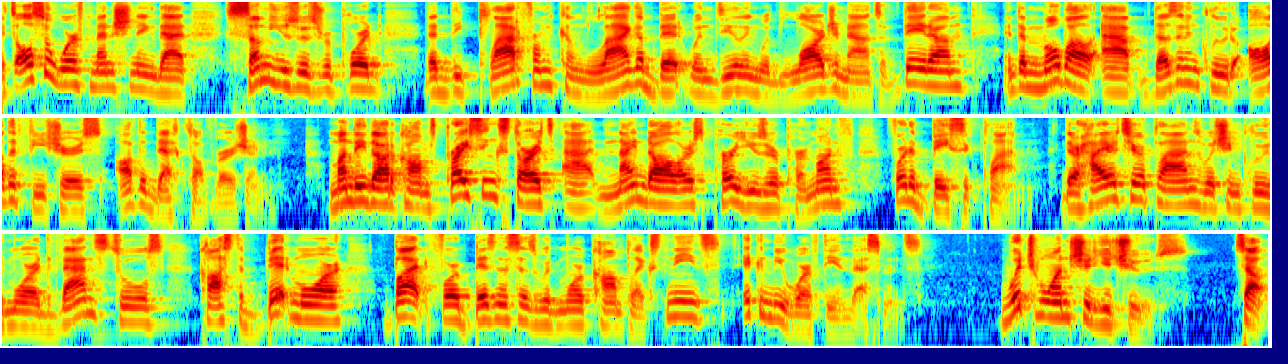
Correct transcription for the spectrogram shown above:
It's also worth mentioning that some users report that the platform can lag a bit when dealing with large amounts of data, and the mobile app doesn't include all the features of the desktop version. Monday.com's pricing starts at $9 per user per month for the basic plan. Their higher tier plans, which include more advanced tools, cost a bit more, but for businesses with more complex needs, it can be worth the investment. Which one should you choose? So,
